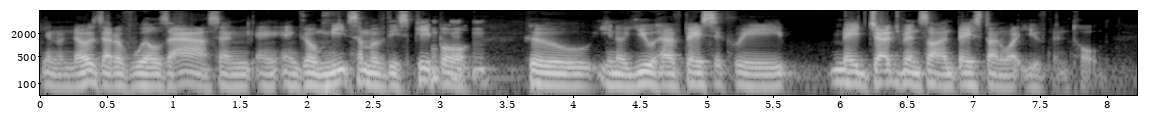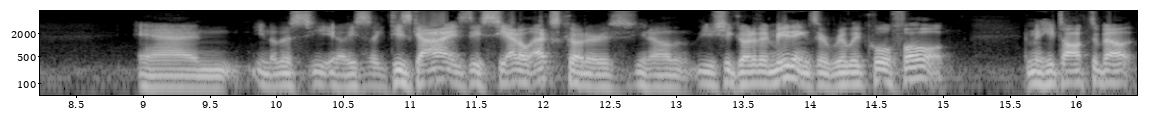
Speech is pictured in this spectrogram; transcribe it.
you know nose out of Will's ass and, and, and go meet some of these people who, you know, you have basically made judgments on based on what you've been told. And you know this, you know, he's like these guys, these Seattle Xcoders. You know, you should go to their meetings. They're really cool folk. I mean, he talked about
